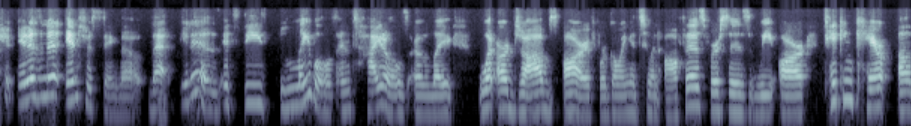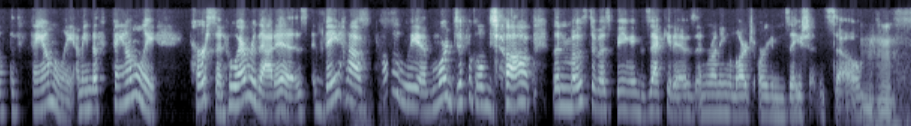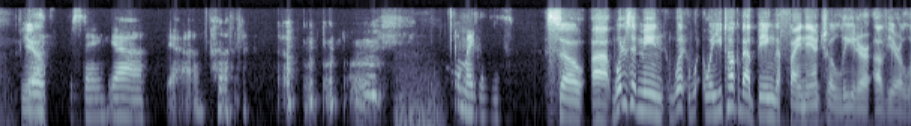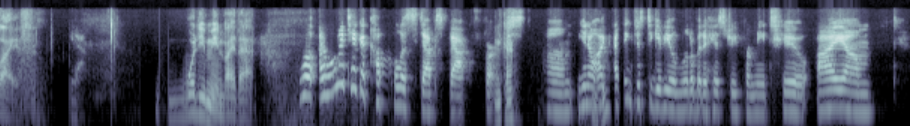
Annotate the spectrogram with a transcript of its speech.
it isn't it interesting though that it is. It's these labels and titles of like what our jobs are if we're going into an office versus we are taking care of the family. I mean, the family person, whoever that is, they have probably a more difficult job than most of us being executives and running large organizations. So, mm-hmm. yeah, really interesting. Yeah, yeah. oh my goodness. So, uh, what does it mean? What when you talk about being the financial leader of your life? Yeah. What do you mean by that? Well, I want to take a couple of steps back first. Okay. Um, you know, mm-hmm. I, I, think just to give you a little bit of history for me too, I um,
